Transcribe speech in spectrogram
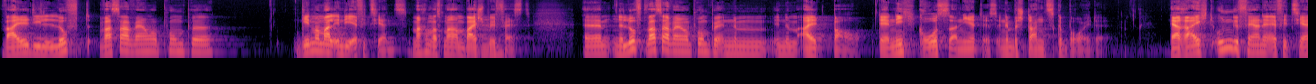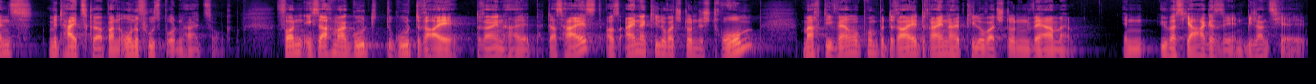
weil die Luft-Wasser-Wärmepumpe, gehen wir mal in die Effizienz, machen wir es mal am Beispiel mhm. fest. Ähm, eine Luft-Wasser-Wärmepumpe in einem, in einem Altbau, der nicht groß saniert ist, in einem Bestandsgebäude, erreicht ungefähr eine Effizienz mit Heizkörpern ohne Fußbodenheizung von, ich sag mal, gut, gut drei, dreieinhalb. Das heißt, aus einer Kilowattstunde Strom macht die Wärmepumpe drei, dreieinhalb Kilowattstunden Wärme. In, übers Jahr gesehen, bilanziell.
